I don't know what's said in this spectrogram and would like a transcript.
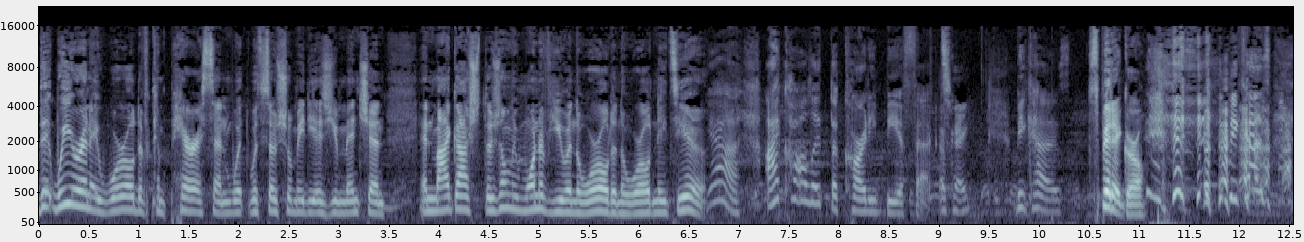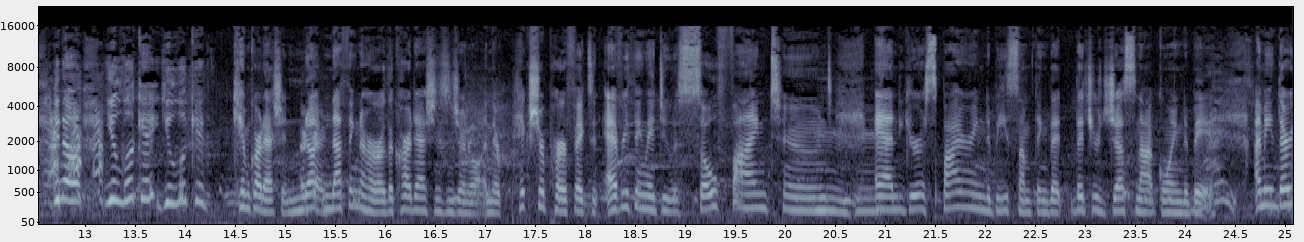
th- we are in a world of comparison with, with social media as you mentioned. Mm-hmm. And my gosh there's only one of you in the world and the world needs you. Yeah. I call it the cardi b effect. Okay, because spit it girl. because you know you look at you look at Kim Kardashian. No, Okay. Nothing to her, the Kardashians in general, and they're picture perfect, and everything they do is so fine tuned. Mm-hmm. And you're aspiring to be something that that you're just not going to be. I mean, they're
